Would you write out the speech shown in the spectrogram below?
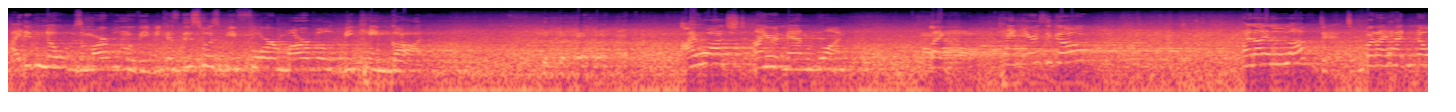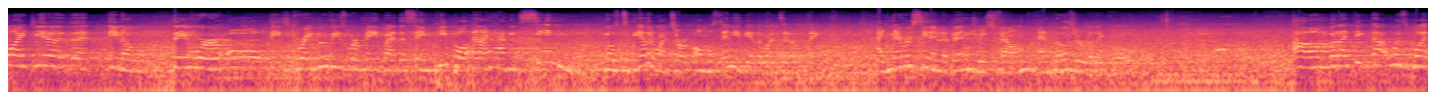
I didn't know it was a Marvel movie because this was before Marvel became God. I watched Iron Man 1, like 10 years ago, and I loved it, but I had no idea that, you know, they were all, these great movies were made by the same people, and I hadn't seen most of the other ones, or almost any of the other ones, I don't think. I'd never seen an Avengers film, and those are really cool. Um, but I think that was what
